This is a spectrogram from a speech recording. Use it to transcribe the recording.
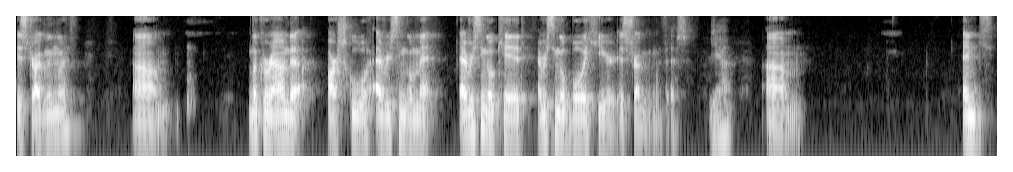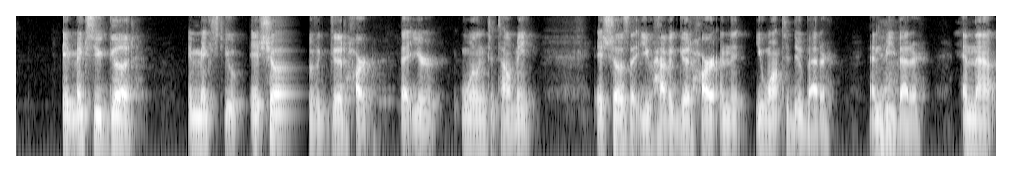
is struggling with. Um, look around at our school. Every single met, every single kid, every single boy here is struggling with this. Yeah. Um, and it makes you good. It makes you. It shows a good heart that you're willing to tell me. It shows that you have a good heart and that you want to do better and yeah. be better. And that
